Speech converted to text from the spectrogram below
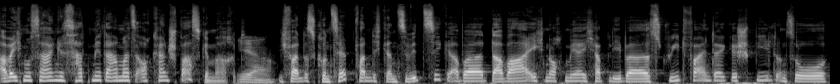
Aber ich muss sagen, es hat mir damals auch keinen Spaß gemacht. Ja. Ich fand das Konzept, fand ich ganz witzig, aber da war ich noch mehr, ich habe lieber Street Fighter gespielt und so,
